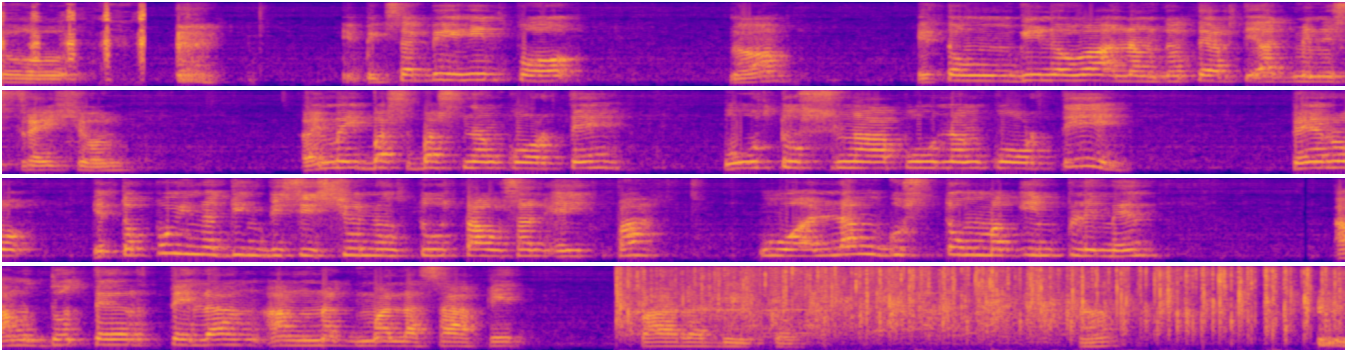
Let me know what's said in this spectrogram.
So, ibig sabihin po, no? Itong ginawa ng Duterte administration ay may basbas ng korte. Utos nga po ng korte. Pero ito po'y naging desisyon ng 2008 pa. Walang gustong mag-implement. Ang Duterte lang ang nagmalasakit para dito. Ha?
